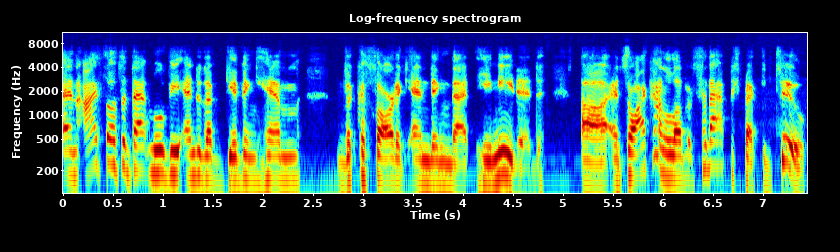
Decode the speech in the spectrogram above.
and I thought that that movie ended up giving him the cathartic ending that he needed, uh, and so I kind of love it for that perspective too.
